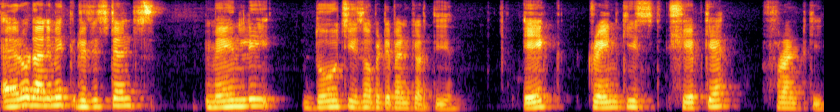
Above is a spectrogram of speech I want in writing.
एरोडायनेमिक रेजिस्टेंस मेनली दो चीज़ों पे डिपेंड करती है। एक ट्रेन की शेप क्या है फ्रंट की।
